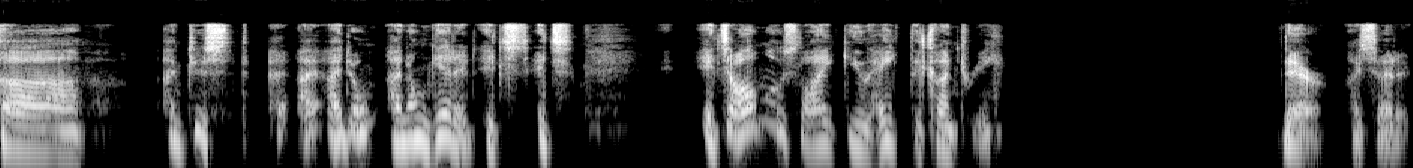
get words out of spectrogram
Uh, I'm just I, I don't I don't get it. It's it's it's almost like you hate the country. There, I said it.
